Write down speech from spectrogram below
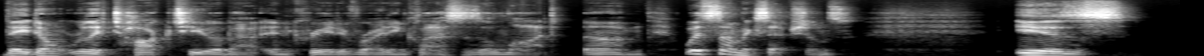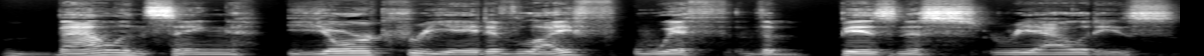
they don't really talk to you about in creative writing classes a lot um, with some exceptions is balancing your creative life with the business realities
